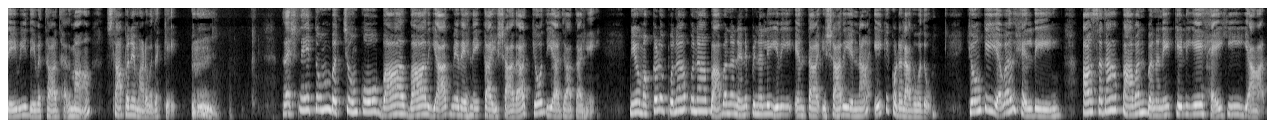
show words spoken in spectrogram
ದೇವಿ ದೇವತಾ ಧರ್ಮ ಸ್ಥಾಪನೆ ಮಾಡುವುದಕ್ಕೆ प्रश्न तुम बच्चों को बार बार याद में रहने का इशारा क्यों दिया जाता है ನೀವು ಮಕ್ಕಳು ಪುನಃ ಪುನಃ ಬಾಬನ ನೆನಪಿನಲ್ಲಿ ಇರಿ ಎಂತ ಇಶಾರೆಯನ್ನ ಏಕೆ ಕೊಡಲಾಗುವುದು क्योंकि यवर हेल्दी और सदा पावन बनने के लिए है ही याद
